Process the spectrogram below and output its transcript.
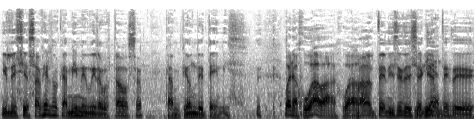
y él decía, ¿sabes lo que a mí me hubiera gustado ser? Campeón de tenis. bueno, jugaba, jugaba. Jugaba al tenis, y decía Y que antes de,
